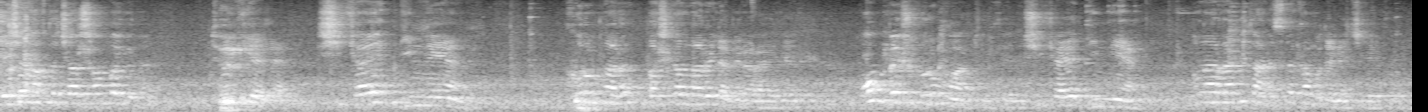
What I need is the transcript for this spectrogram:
Geçen hafta çarşamba günü Türkiye'de şikayet dinleyen kurumların başkanlarıyla bir araya geldik. 15 kurum var Türkiye'de şikayet dinleyen. Bunlardan bir tanesi de Kamu Denetçiliği Kurumu.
